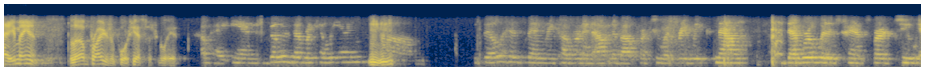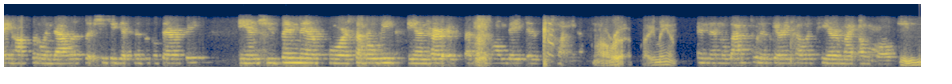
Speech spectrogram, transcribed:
Amen. Love praise reports. Yes, sister. Go ahead. Okay, and Bill and Deborah Killian. Mhm. Um, Bill has been recovered and out and about for two or three weeks now. Deborah was transferred to a hospital in Dallas so that she could get physical therapy, and she's been there for several weeks. And her expected home date is the twentieth. All right. Amen. And then the last one is Gary Pelletier, my uncle. Mm-hmm.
